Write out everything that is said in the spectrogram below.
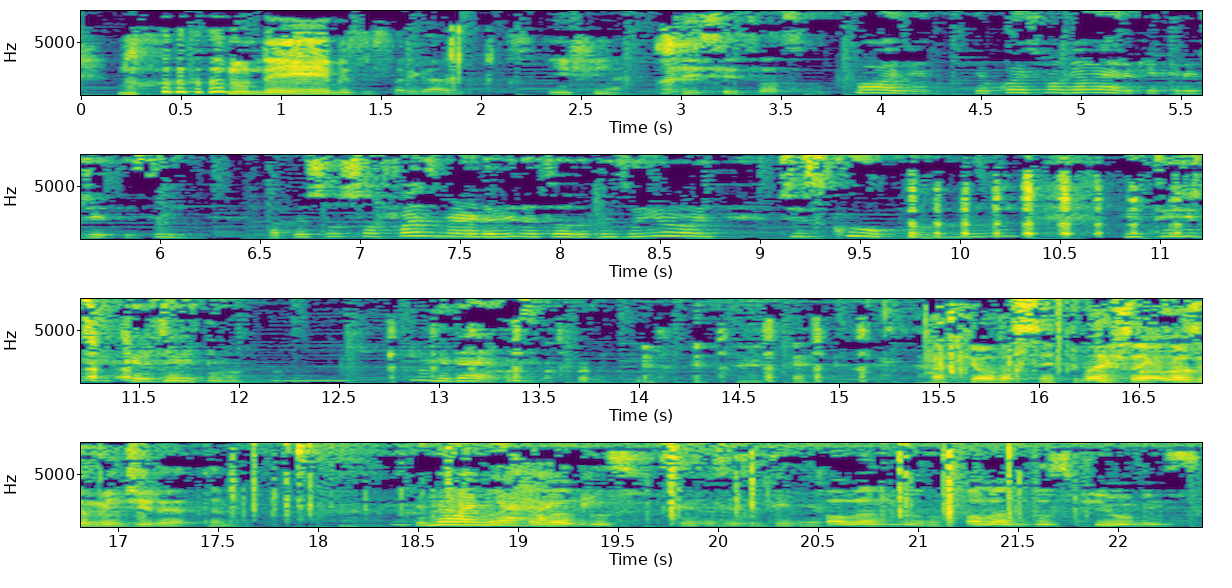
no, no Nemesis, tá ligado? Enfim. Que situação. Olha, eu conheço uma galera que acredita assim. A pessoa só faz merda a vida toda, pensa, ai, desculpa. hum." e tem gente que acredita. Não me desce. Aquela sempre Mas consegue falando- fazer uma indireta, né? Não é minha Falando hype, dos- se vocês entenderam. falando, falando dos filmes.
